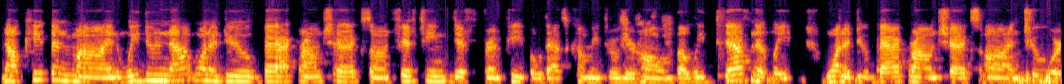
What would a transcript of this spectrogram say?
Now, keep in mind, we do not want to do background checks on 15 different people that's coming through your home, but we definitely want to do background checks on two or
